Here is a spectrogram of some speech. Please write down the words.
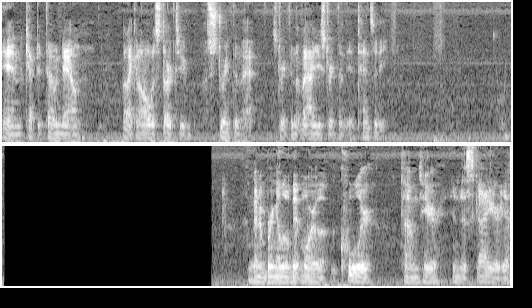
and kept it toned down. But I can always start to strengthen that, strengthen the value, strengthen the intensity. I'm going to bring a little bit more of cooler tones here in the sky area.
